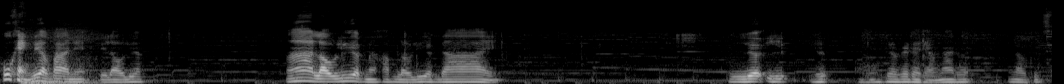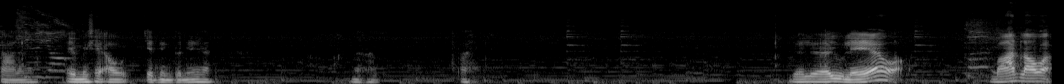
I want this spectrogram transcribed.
คู่แข่งเลือกป่ะอันนี้หรือเราเลือก อ่าเราเลือกนะครับเราเลือกได้ เลือกเลือกโอ้เลือกได้แถวหน้าด้วย เราติ๊ซายแล้วนะเอ้ไม่ใช่เอาเจ็ดหนึ่งตัวนี้นะนะครับไปเหลือๆอยู่แล้วบาสเราอะ่ะ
